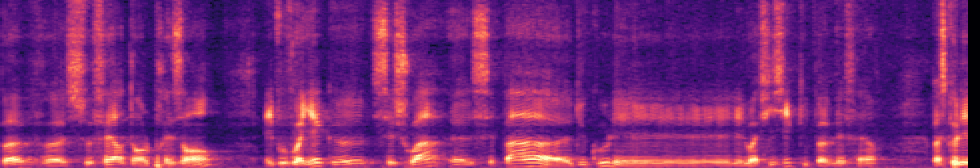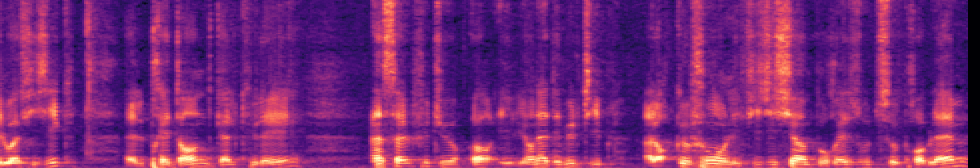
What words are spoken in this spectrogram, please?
peuvent se faire dans le présent. Et vous voyez que ces choix, ce n'est pas du coup les, les lois physiques qui peuvent les faire. Parce que les lois physiques, elles prétendent calculer un seul futur. Or, il y en a des multiples. Alors que font les physiciens pour résoudre ce problème?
